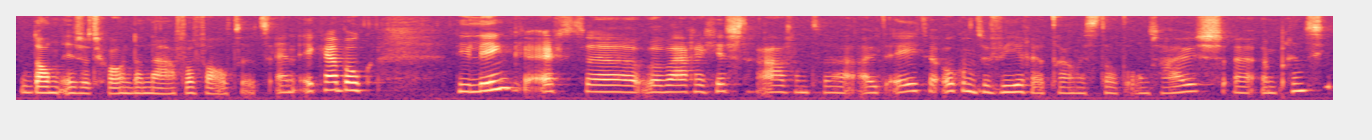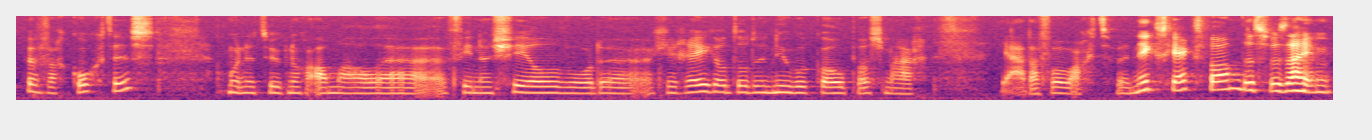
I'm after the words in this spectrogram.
dan is het gewoon, daarna vervalt het. En ik heb ook die link echt, uh, we waren gisteravond uh, uit eten, ook om te vieren trouwens dat ons huis een principe verkocht is. Het moet natuurlijk nog allemaal financieel worden geregeld door de nieuwe kopers, maar ja, daar verwachten we niks geks van. Dus we zijn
